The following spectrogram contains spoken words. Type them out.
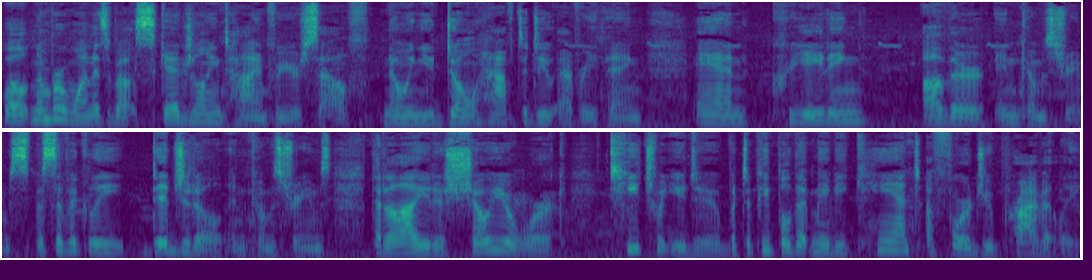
Well, number one, it's about scheduling time for yourself, knowing you don't have to do everything, and creating other income streams, specifically digital income streams that allow you to show your work, teach what you do, but to people that maybe can't afford you privately,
